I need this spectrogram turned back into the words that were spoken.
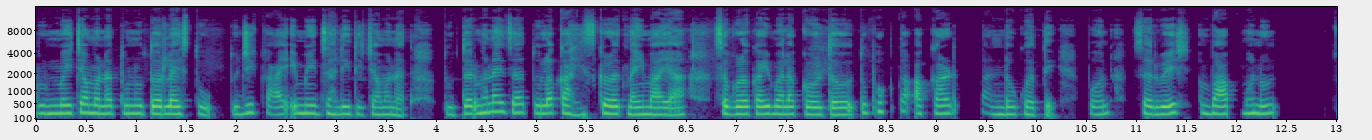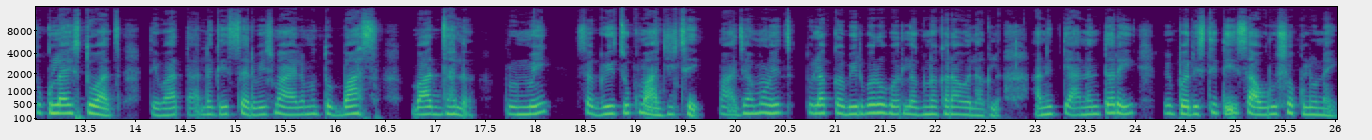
मृण्मयीच्या मनातून उतरलायस तू? तुझी काय इमेज झाली तिच्या मनात? तू तर म्हणायचा तुला काहीच कळत नाही माया. सगळं काही मला कळतं. तू फक्त आकाड तांडव करते. पण सर्वेश बाप म्हणून चुकलायस तू आज. तेव्हा आता लगेच सर्वेश मायाला म्हणतो बास बाद झालं. मृण्मयी सगळी चूक माझीच आहे. माझ्यामुळेच तुला कबीरबरोबर लग्न करावं लागलं आणि त्यानंतरही मी परिस्थिती सावरू शकलो नाही.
